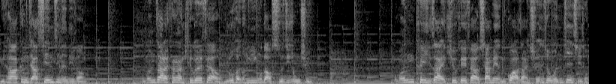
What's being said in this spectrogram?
与它更加先进的地方，我们再来看看 QK File 如何能应用到实际中去。我们可以在 QK File 下面挂载全球文件系统，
